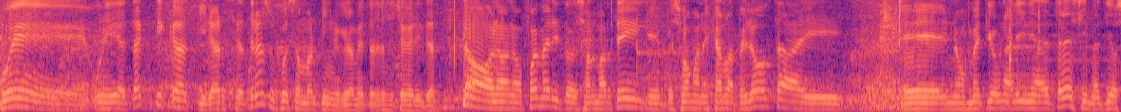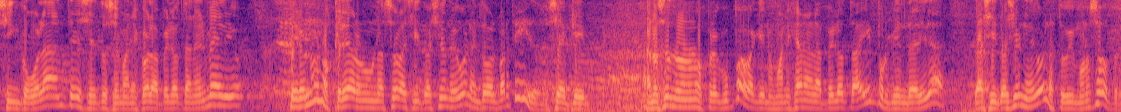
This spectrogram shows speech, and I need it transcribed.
¿Fue una idea táctica tirarse atrás o fue San Martín el que lo mete atrás a Chacarita? No, no, no. Fue mérito de San Martín que empezó a manejar la pelota y eh, nos metió una línea de tres y metió cinco volantes. Entonces manejó la pelota en el medio. Pero no nos crearon una sola situación de gol en todo el partido. O sea que a nosotros no nos preocupaba que nos manejaran la pelota ahí porque en realidad las situaciones de gol las tuvimos nosotros.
